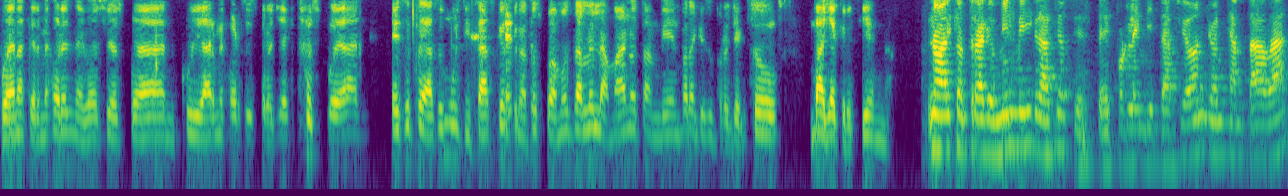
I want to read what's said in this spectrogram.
puedan hacer mejores negocios, puedan cuidar mejor sus proyectos, puedan ese pedazo multitasker que nosotros podamos darle la mano también para que su proyecto vaya creciendo. No, al contrario, mil, mil gracias este, por la invitación. Yo encantada.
